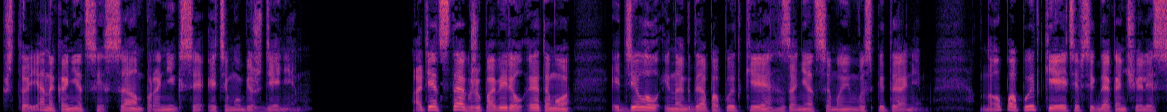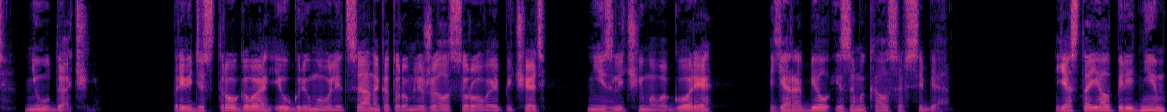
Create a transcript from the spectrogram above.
что я, наконец, и сам проникся этим убеждением. Отец также поверил этому и делал иногда попытки заняться моим воспитанием, но попытки эти всегда кончались неудачей. При виде строгого и угрюмого лица, на котором лежала суровая печать неизлечимого горя, я робел и замыкался в себя. Я стоял перед ним,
